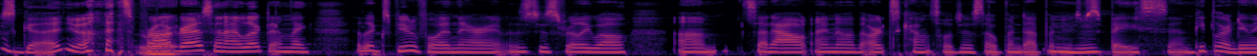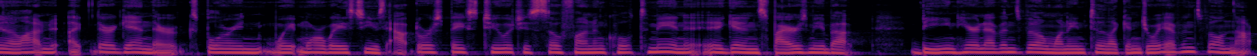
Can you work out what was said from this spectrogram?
was good you know that's progress and i looked i'm like it looks beautiful in there it was just really well um, set out i know the arts council just opened up a Mm-hmm. new space and People are doing a lot of like they're again they're exploring way more ways to use outdoor space too, which is so fun and cool to me, and it, it again inspires me about being here in Evansville and wanting to like enjoy Evansville and not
